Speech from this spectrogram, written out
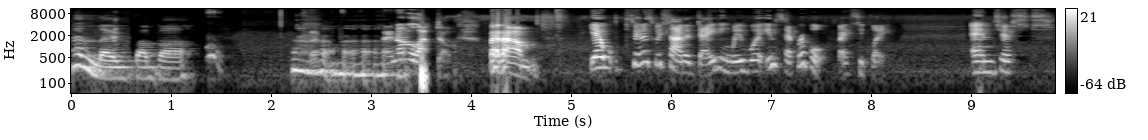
Hello baba no not a laptop. But um yeah as soon as we started dating we were inseparable basically. And just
